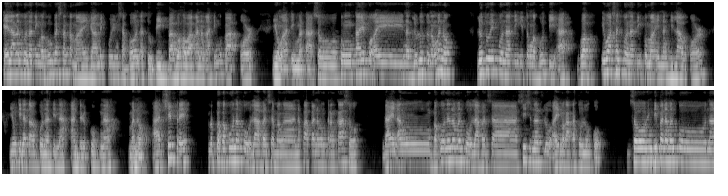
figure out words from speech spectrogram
kailangan po nating maghugas ng kamay gamit po yung sabon at tubig bago hawakan ang ating muka or yung ating mata. So kung tayo po ay nagluluto ng manok, lutuin po natin itong mabuti at huwag iwasan po natin kumain ng hilaw or yung tinatawag po natin na undercooked na manok. At syempre, magpapakuna po laban sa mga napapanahong trangkaso dahil ang bakuna naman po laban sa seasonal flu ay makakatulong po. So hindi pa naman po na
